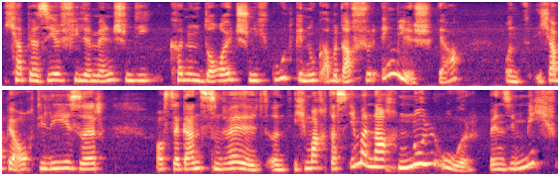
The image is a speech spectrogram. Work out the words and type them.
ich habe ja sehr viele Menschen, die können Deutsch nicht gut genug, aber dafür Englisch, ja. Und ich habe ja auch die Leser aus der ganzen Welt und ich mache das immer nach 0 Uhr. Wenn Sie mich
